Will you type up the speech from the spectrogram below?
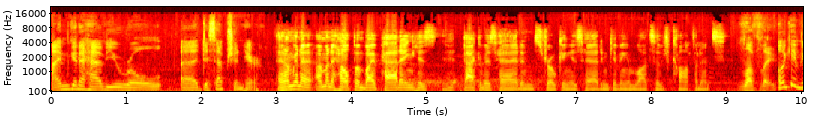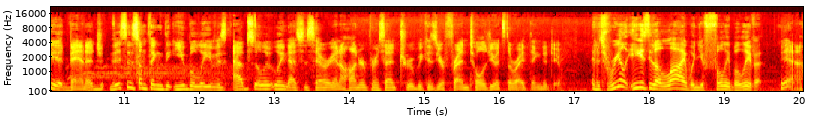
i'm gonna have you roll uh, deception here And I'm gonna I'm gonna help him by patting his back of his head and stroking his head and giving him lots of confidence. Lovely. I'll give you advantage. This is something that you believe is absolutely necessary and 100% true because your friend told you it's the right thing to do. And it's real easy to lie when you fully believe it. Yeah.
